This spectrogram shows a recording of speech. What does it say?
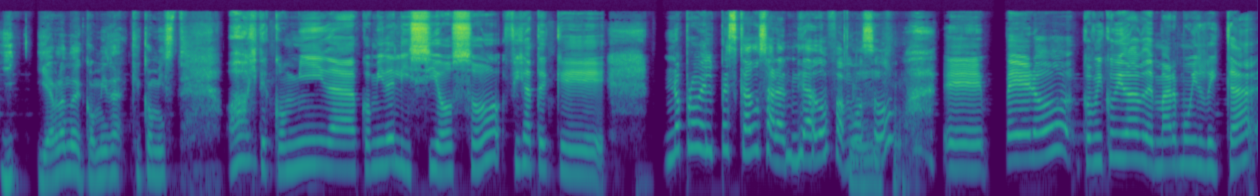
Y, y hablando de comida, ¿qué comiste? Ay, de comida, comí delicioso. Fíjate que no probé el pescado zarandeado famoso, eh, pero comí comida de mar muy rica.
